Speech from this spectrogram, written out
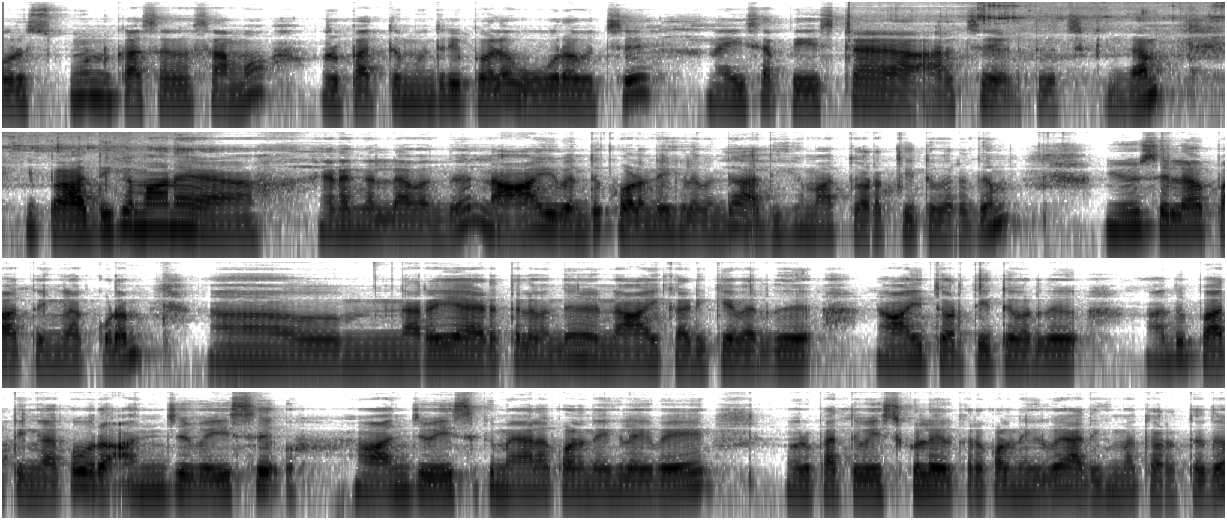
ஒரு ஸ்பூன் கசகசாமும் ஒரு பத்து முந்திரி போல் ஊற வச்சு நைஸாக பேஸ்ட்டாக அரைச்சி எடுத்து வச்சுக்கோங்க. இப்போ அதிகமான இடங்கள்ல வந்து நாய் வந்து குழந்தைகளை வந்து அதிகமாக துரத்திட்டு வருது. நியூஸெல்லாம் பார்த்தீங்களா கூட நிறைய இடத்துல வந்து நாய் கடிக்க வருது நாய் துரத்திட்டு வருது. அது பார்த்திங்கனாக்கா ஒரு அஞ்சு வயசு அஞ்சு வயசுக்கு மேலே குழந்தைகளவே ஒரு பத்து வயசுக்குள்ளே இருக்கிற குழந்தைகளவே அதிகமாக துரத்துது.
